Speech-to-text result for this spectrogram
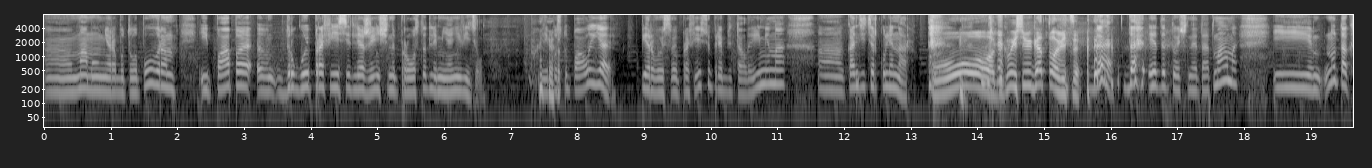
э, мама у меня работала поваром, и папа э, другой профессии для женщины просто для меня не видел. И поступала я. Первую свою профессию приобретала именно э, кондитер-кулинар. О, так вы еще и готовите. Да, да, это точно, это от мамы. И, ну, так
